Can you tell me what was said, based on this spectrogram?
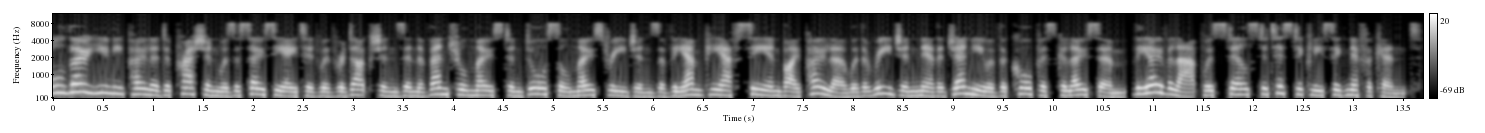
Although unipolar depression was associated with reductions in the ventral most and dorsal most regions of the MPFC and bipolar with a region near the genu of the corpus callosum, the overlap was still statistically significant.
